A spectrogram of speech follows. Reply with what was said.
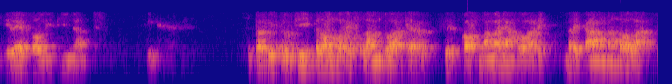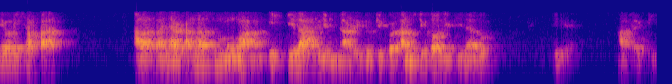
istilah solidina. Sebab itu di kelompok Islam itu ada firqah namanya khawarij. Mereka menolak teori syafaat. Alasannya karena semua istilah benar itu di Quran mesti kholidina itu iya, abadi.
